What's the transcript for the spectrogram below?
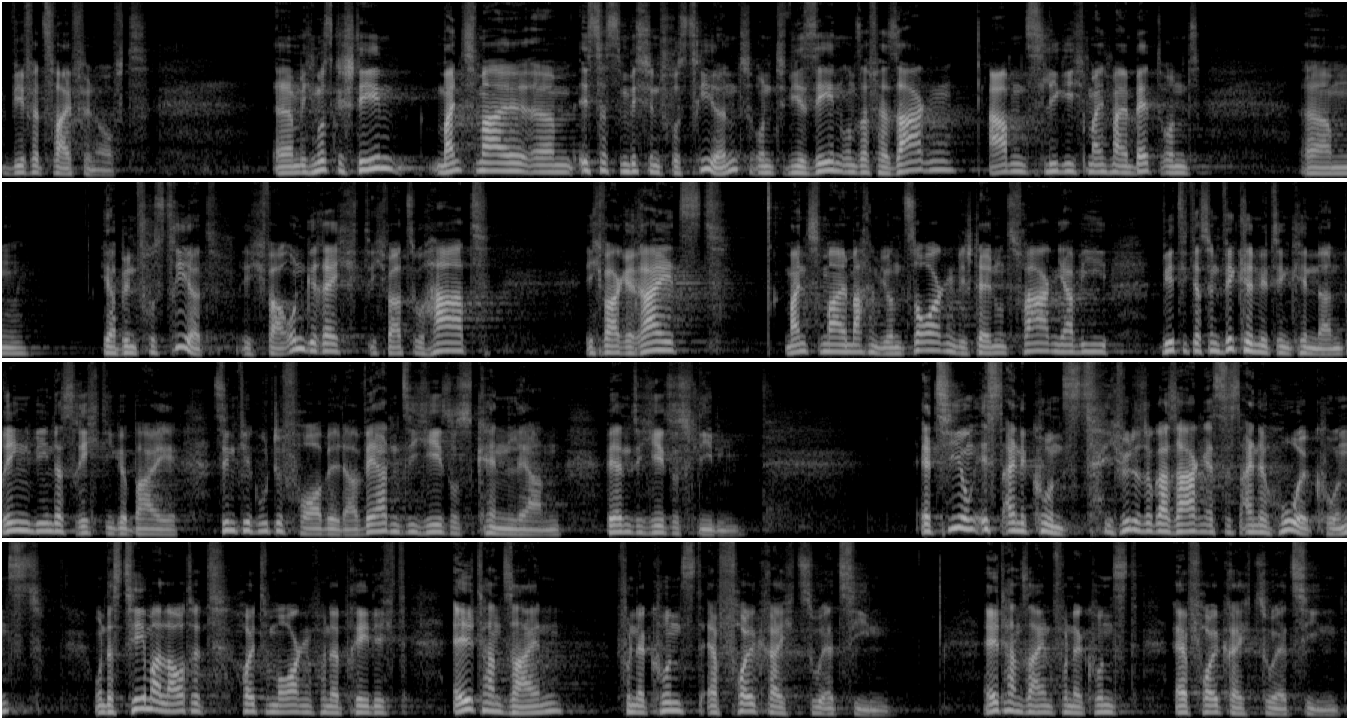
wir verzweifeln oft. Ähm, ich muss gestehen, manchmal ähm, ist das ein bisschen frustrierend und wir sehen unser Versagen. Abends liege ich manchmal im Bett und ähm, ja, bin frustriert. Ich war ungerecht, ich war zu hart, ich war gereizt. Manchmal machen wir uns Sorgen, wir stellen uns Fragen, ja, wie wird sich das entwickeln mit den Kindern? Bringen wir ihnen das Richtige bei? Sind wir gute Vorbilder? Werden sie Jesus kennenlernen? Werden sie Jesus lieben? Erziehung ist eine Kunst. Ich würde sogar sagen, es ist eine hohe Kunst. Und das Thema lautet heute Morgen von der Predigt Elternsein von der Kunst erfolgreich zu erziehen. Elternsein von der Kunst erfolgreich zu erziehen.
